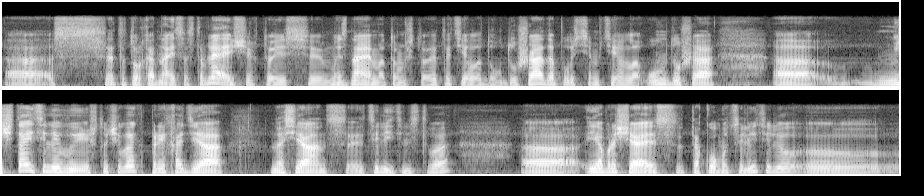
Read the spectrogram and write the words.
это только одна из составляющих. То есть мы знаем о том, что это тело, дух, душа, допустим, тело, ум, душа. А, не считаете ли вы, что человек, приходя на сеанс э, целительства а, и обращаясь к такому целителю, э,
